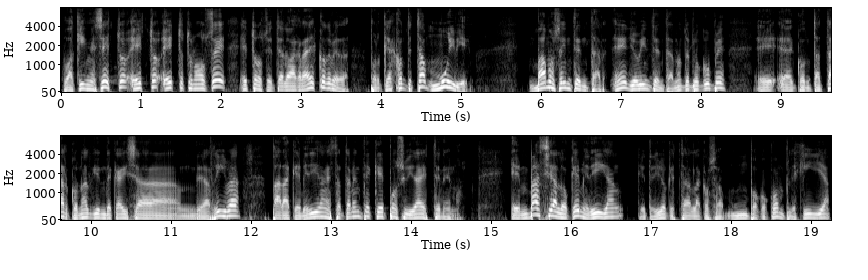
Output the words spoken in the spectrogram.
Joaquín, es esto, esto, esto, esto no lo sé, esto lo sé. Te lo agradezco de verdad, porque has contestado muy bien. Vamos a intentar, ¿eh? yo voy a intentar, no te preocupes, eh, eh, contactar con alguien de Caixa de arriba para que me digan exactamente qué posibilidades tenemos. En base a lo que me digan, que te digo que está la cosa un poco complejilla,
